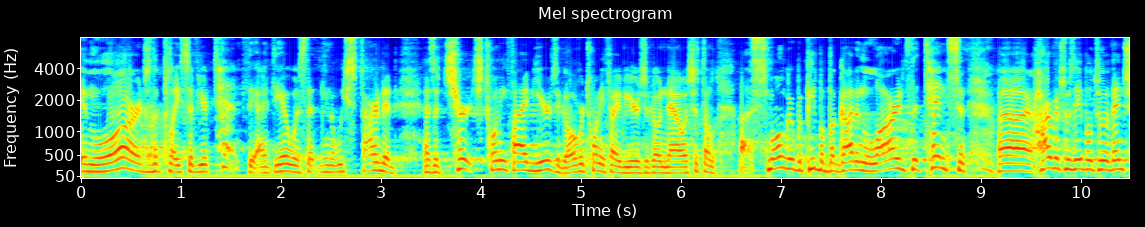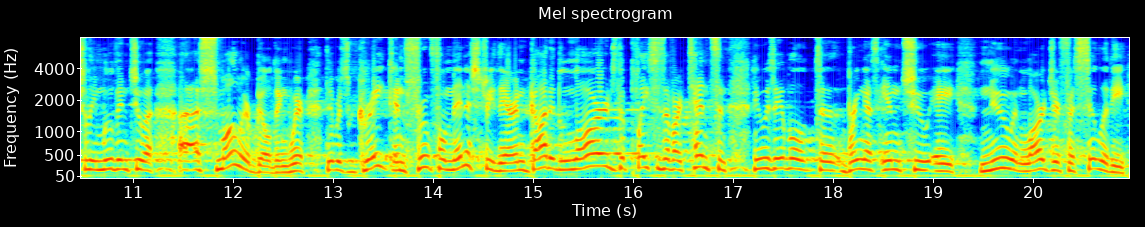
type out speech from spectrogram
enlarge the place of your tent. The idea was that, you know, we started as a church 25 years ago, over 25 years ago now. It's just a, a small group of people, but God enlarged the tents. And uh, Harvest was able to eventually move into a, a smaller building where there was great and fruitful ministry there. And God enlarged the places of our tents, and He was able to bring us into a new and larger facility.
